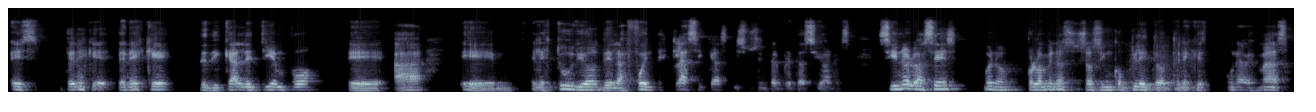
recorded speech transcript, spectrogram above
es, tenés, que, tenés que dedicarle tiempo eh, a eh, el estudio de las fuentes clásicas y sus interpretaciones. Si no lo haces, bueno, por lo menos sos incompleto, tenés que, una vez más,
